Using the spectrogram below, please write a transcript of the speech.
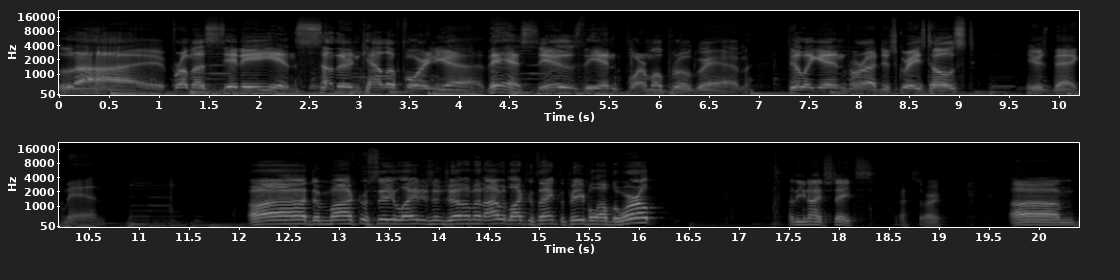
Live from a city in Southern California, this is the Informal Program. Filling in for a disgraced host, here's Bagman. Ah, democracy, ladies and gentlemen. I would like to thank the people of the world, of the United States. Ah, sorry. Um,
